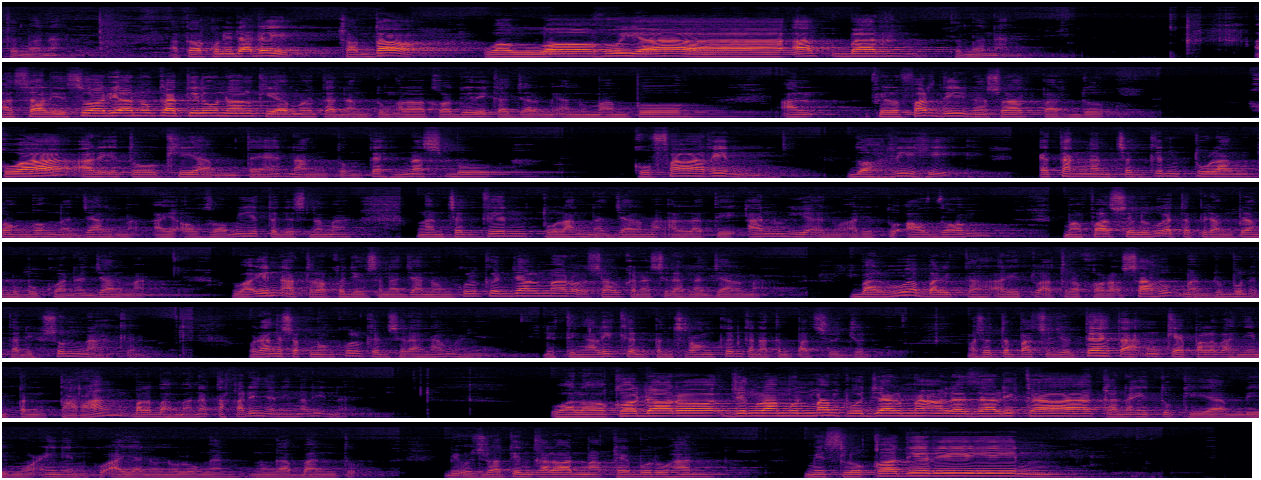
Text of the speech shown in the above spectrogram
Temenang atau aku tidak deui. Contoh wallahu ya akbar. Temenan asali suari anu katilunal kiamat tanamtung ala qadiri kajalmi anu mampu al fil fardi dina salat fardu. Huwa ari itu kiam teh nangtung teh nasbu kufarin dohrihi. etangan ngancegen tulang tonggong najallma aya alzomi teges nama ngancegen tulang najallma allati anu hiya anu aritu alzom mafasiluhu eta pirang-pirang bubukuan najallma wa in atraqa jeung sanajan nungkulkeun jalma ra'sahu kana sidah najallma bal huwa balik tah aritu atraqa ra'sahu mandubun eta disunnahkeun. Urang sok nungkulkeun sirah namanya. Ditingalikeun pencerongkeun kana tempat sujud. maksud tempat sujud teh tah engke palebah nyimpen tarang palebah mana tah kadinya ningalina. Walau qadaro jeung lamun mampu jalma ala zalika kana itu kiam bi muinin ku aya nulungan nu ngabantu bi ujratin kalawan make buruhan mislu qadirin.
